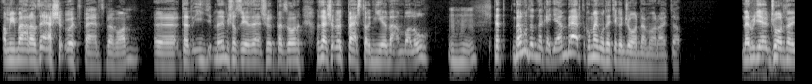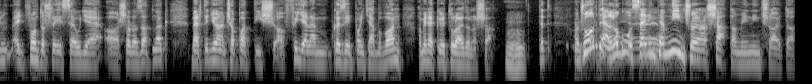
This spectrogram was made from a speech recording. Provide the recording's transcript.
ami már az első öt percben van. Tehát így nem is az, hogy az első öt percben van, az első öt perctől nyilvánvaló. Uh-huh. Tehát bemutatnak egy embert, akkor megmutatják, a Jordan van rajta. Mert ugye Jordan egy, egy fontos része ugye a sorozatnak, mert egy olyan csapat is a figyelem középpontjában van, aminek ő tulajdonosa. Uh-huh. Tehát a Jordan logó szerintem nincs olyan sat, ami nincs rajta.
